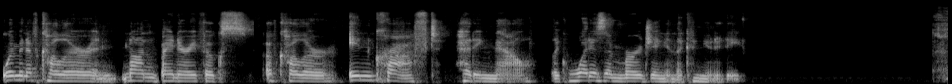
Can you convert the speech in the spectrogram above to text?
women of color and non binary folks of color in craft heading now? Like, what is emerging in the community?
